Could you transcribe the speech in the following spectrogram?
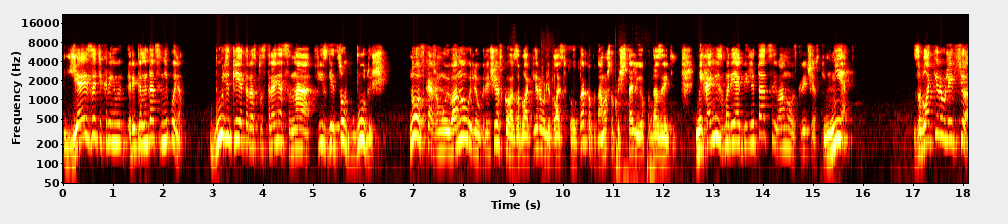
Я из этих рекомендаций не понял, будет ли это распространяться на физлицо в будущем. Ну, скажем, у Иванова или у Кричевского заблокировали пластиковую карту, потому что посчитали ее подозрительной. Механизма реабилитации Иванова с Кричевским нет. Заблокировали и все.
